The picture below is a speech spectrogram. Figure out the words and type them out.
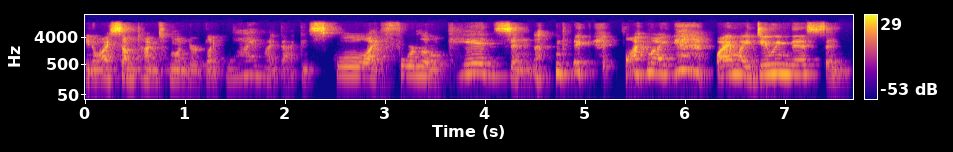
You know i sometimes wondered like why am i back in school? I have four little kids and like, why am i why am i doing this? And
